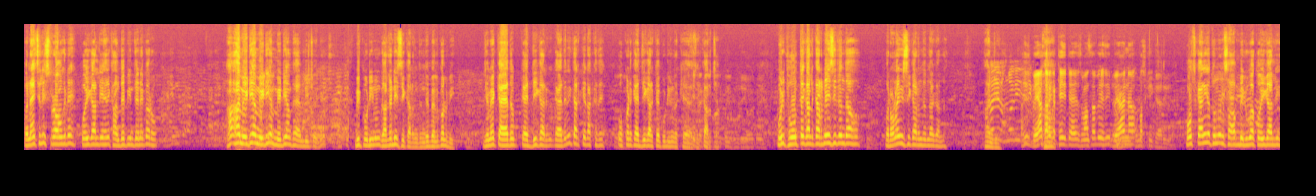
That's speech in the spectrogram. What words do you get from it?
ਫਾਈਨੈਂਸ਼ਲੀ ਸਟਰੋਂਗ ਨੇ ਕੋਈ ਗੱਲ ਨਹੀਂ ਇਹ ਖਾਂਦੇ ਪੀਂਦੇ ਨੇ ਘਰੋਂ। ਹਾਂ ਹਾਂ ਮੀਡੀਅਮ ਮੀਡੀਅਮ ਮੀਡੀਅਮ ਫੈਮਿਲੀ ਚੋਂ ਨੇ ਵੀ ਕੁੜੀ ਨੂੰ ਗੱਲ ਨਹੀਂ ਸੀ ਕਰਨ ਦਿੰਦੇ ਬਿਲਕੁਲ ਵੀ। ਜਿਵੇਂ ਕੈਦ ਕੈਦੀ ਕਰ ਕੈਦ ਨਹੀਂ ਕਰਕੇ ਰੱਖਦੇ ਓਕੜ ਕੈਦੀ ਕਰਕੇ ਕੁੜੀ ਨੂੰ ਰੱਖਿਆ ਹੋਇਆ ਸੀ ਘਰ 'ਚ। ਕੋਈ ਫੋਨ ਤੇ ਗੱਲ ਕਰਨੀ ਨਹੀਂ ਸੀ ਦਿੰਦਾ ਉਹ ਪਰਾਉਣਾ ਨਹੀਂ ਸੀ ਕਰਨ ਦਿੰਦਾ ਗੱਲ। ਹਾਂਜੀ। ਅਸੀਂ ਵਿਆਹ ਸਾਰੇ ਇਕੱਠੇ ਸਮਾਨ ਸਾਹਿਬ ਅਸੀਂ ਵਿਆਹ ਨਾ ਬਸ ਕੀ ਕਹਿ ਰਹੀ ਹੈ? ਪੁਲਿਸ ਕਹਿ ਰਹੀ ਹੈ ਤੁਹਾਨੂੰ ਇਨਸਾਫ ਮਿਲੂਗਾ ਕੋਈ ਗੱਲ ਨਹੀਂ।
